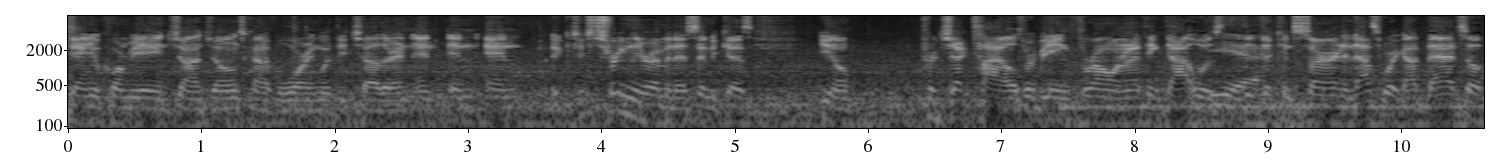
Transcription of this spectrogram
Daniel Cormier and Jon Jones kind of warring with each other, and and and, and extremely reminiscent because you know projectiles were being thrown, and I think that was Yeah. the, the concern, and that's where it got bad. So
